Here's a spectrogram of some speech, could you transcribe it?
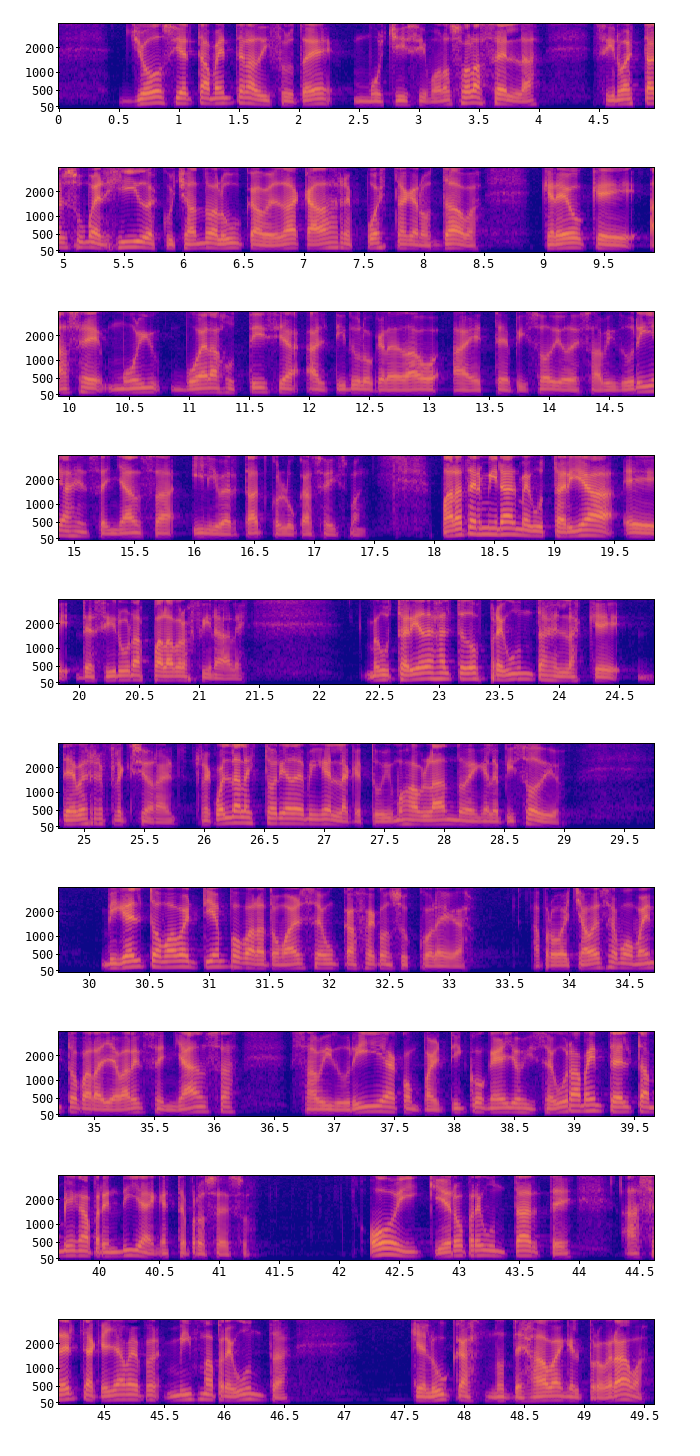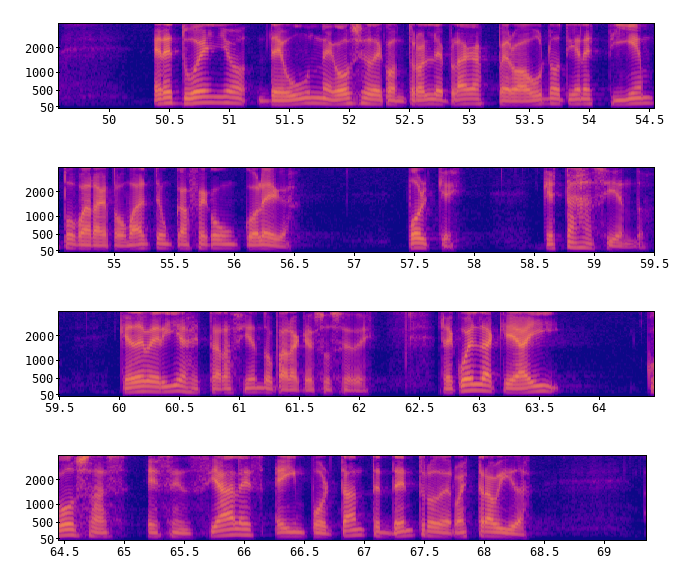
Yo ciertamente la disfruté muchísimo, no solo hacerla, sino estar sumergido escuchando a Luca, ¿verdad? Cada respuesta que nos daba, creo que hace muy buena justicia al título que le he dado a este episodio de Sabiduría, Enseñanza y Libertad con Lucas Seisman. Para terminar, me gustaría eh, decir unas palabras finales. Me gustaría dejarte dos preguntas en las que debes reflexionar. Recuerda la historia de Miguel, la que estuvimos hablando en el episodio. Miguel tomaba el tiempo para tomarse un café con sus colegas. Aprovechaba ese momento para llevar enseñanza, sabiduría, compartir con ellos y seguramente él también aprendía en este proceso. Hoy quiero preguntarte, hacerte aquella misma pregunta que Lucas nos dejaba en el programa. Eres dueño de un negocio de control de plagas, pero aún no tienes tiempo para tomarte un café con un colega. ¿Por qué? ¿Qué estás haciendo? ¿Qué deberías estar haciendo para que eso se dé? Recuerda que hay cosas esenciales e importantes dentro de nuestra vida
